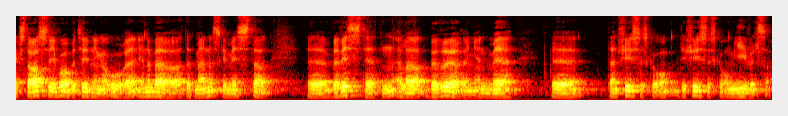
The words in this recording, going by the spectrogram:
Ekstase i vår betydning av ordet innebærer at et menneske mister bevisstheten eller berøringen med eh, fysiske, de fysiske omgivelser,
